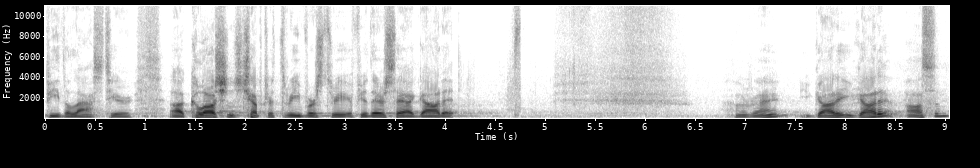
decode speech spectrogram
be the last here. Uh, Colossians chapter 3, verse 3. If you're there, say, I got it. All right. You got it? You got it? Awesome.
